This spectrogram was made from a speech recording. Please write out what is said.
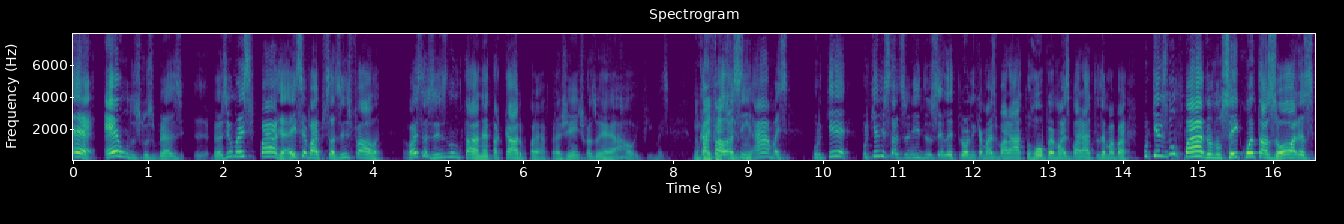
É, é um dos custos do Brasil, Brasil, mas paga. Aí você vai para os Estados Unidos e fala. Agora, os Estados Unidos não tá, né? Tá caro para pra gente, por causa do real, enfim. Mas Não o cara fala assim: ah, mas por que, por que nos Estados Unidos eletrônica é mais barato, roupa é mais barato, tudo é mais barato? Porque eles não pagam, não sei quantas horas.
